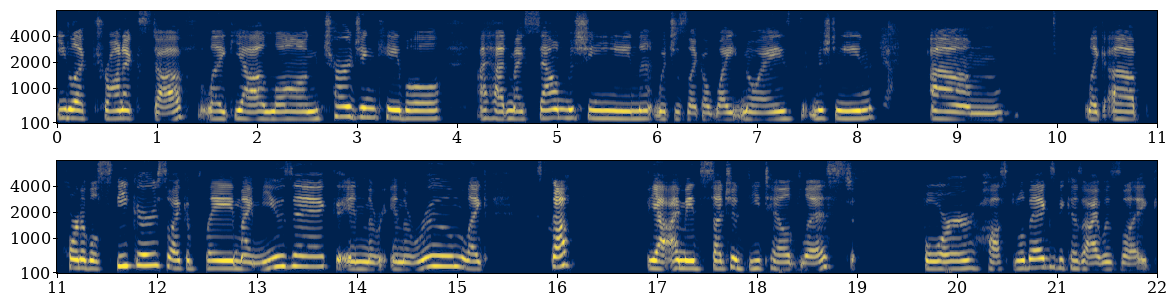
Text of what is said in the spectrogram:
electronic stuff like yeah, a long charging cable. I had my sound machine, which is like a white noise machine. Um like a portable speaker so I could play my music in the in the room, like stuff. Yeah, I made such a detailed list for hospital bags because I was like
